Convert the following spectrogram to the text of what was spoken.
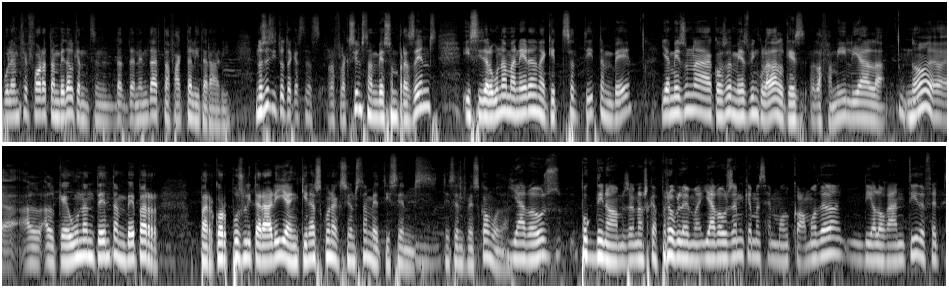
volem fer fora també del que entenem d'artefacte literari. No sé si totes aquestes reflexions també són presents i si d'alguna manera en aquest sentit també hi ha més una cosa més vinculada al que és la família, la, no? Eh, el, el que un entén també per, per corpus literari i en quines connexions també t'hi sents, sents més còmode. Ja veus, puc dir noms, eh? no és cap problema, ja veus amb què me sent molt còmode dialogant-hi, de fet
